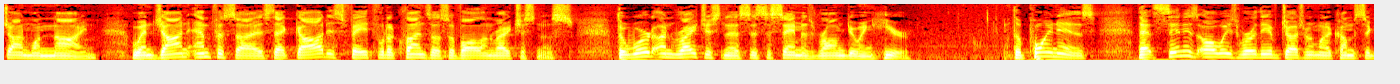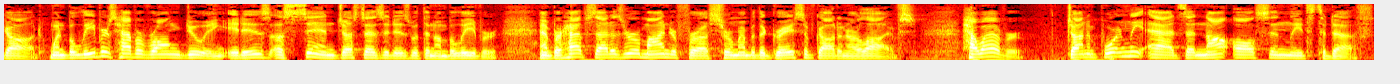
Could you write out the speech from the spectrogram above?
John 1 9, when John emphasized that God is faithful to cleanse us of all unrighteousness. The word unrighteousness is the same as wrongdoing here. The point is that sin is always worthy of judgment when it comes to God. When believers have a wrongdoing, it is a sin just as it is with an unbeliever. And perhaps that is a reminder for us to remember the grace of God in our lives. However, John importantly adds that not all sin leads to death.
